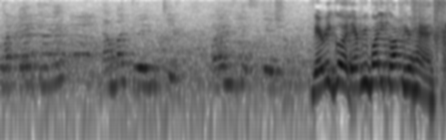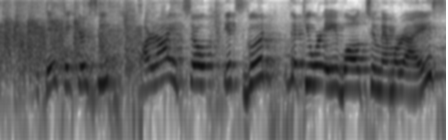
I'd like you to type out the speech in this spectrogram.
what time is it? Number 20, where is the station? Very good. Everybody clap your hands. Okay, take your seat. All right, so it's good that you were able to memorize,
